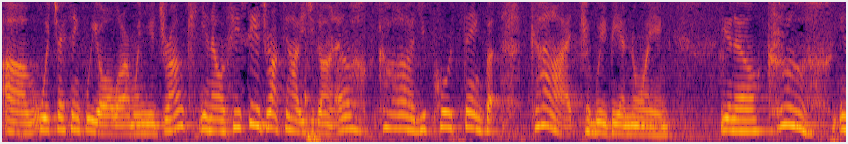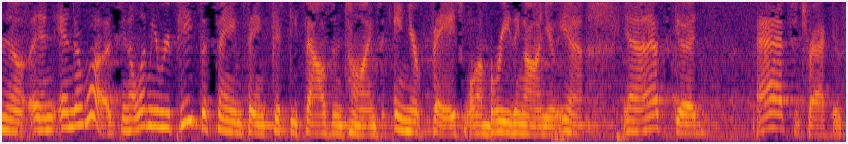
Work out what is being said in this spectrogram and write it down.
um, which I think we all are when you're drunk. You know, if you see a drunk now, you're going, oh, God, you poor thing. But, God, can we be annoying? You know, you know, and, and there was, you know, let me repeat the same thing 50,000 times in your face while I'm breathing on you. Yeah, yeah, that's good. That's attractive.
